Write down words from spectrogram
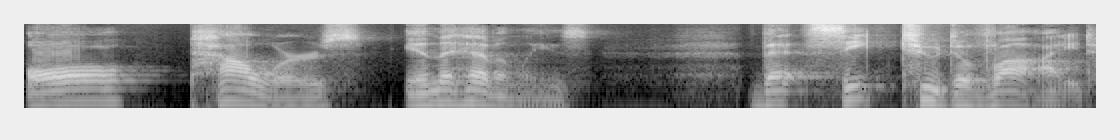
all powers in the heavenlies that seek to divide,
